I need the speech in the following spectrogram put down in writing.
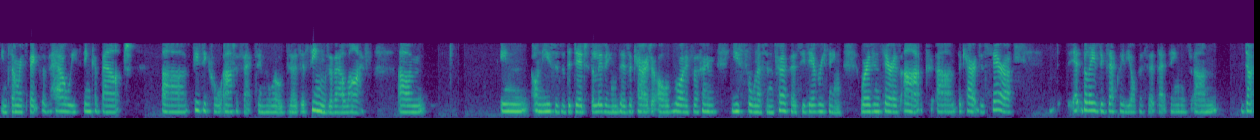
in some respects of how we think about uh, physical artifacts in the world, the, the things of our life. Um, in on the uses of the dead to the living, there's a character, Old Roy, for whom usefulness and purpose is everything. Whereas in Sarah's arc, um, the character Sarah believes exactly the opposite, that things um, don't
